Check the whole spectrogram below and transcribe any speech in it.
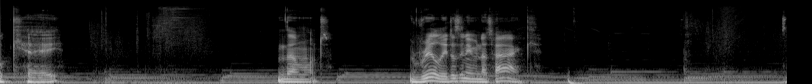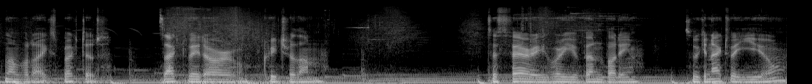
Okay. Then what? Really, doesn't even attack. It's not what I expected. Let's activate our creature then. Teferi, where you been, buddy? So we can activate you.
